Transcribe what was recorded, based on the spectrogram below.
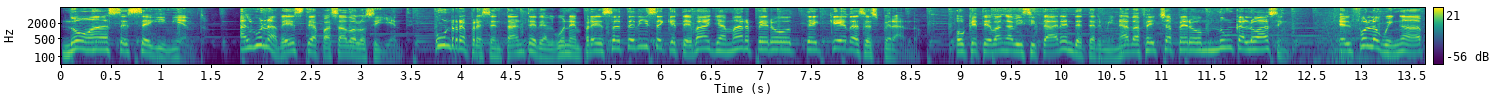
No haces seguimiento. ¿Alguna vez te ha pasado lo siguiente? Un representante de alguna empresa te dice que te va a llamar pero te quedas esperando. O que te van a visitar en determinada fecha pero nunca lo hacen. El Following Up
